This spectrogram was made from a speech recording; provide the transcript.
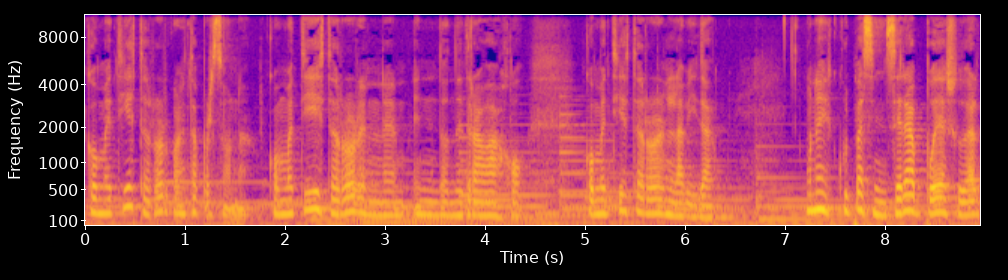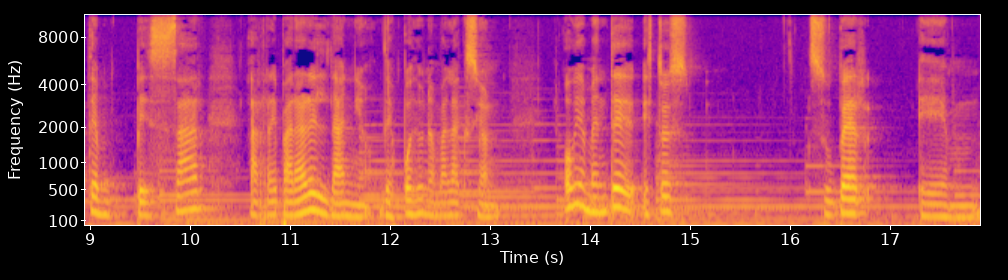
cometí este error con esta persona, cometí este error en, donde trabajo, cometí este error en la vida. Una disculpa sincera puede ayudarte a empezar a reparar el daño después de una mala acción. Obviamente esto es súper em,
